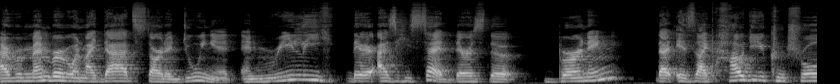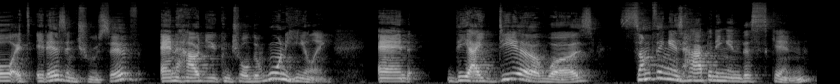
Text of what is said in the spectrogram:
I remember when my dad started doing it, and really, there, as he said, there's the burning that is like, how do you control it? It is intrusive, and how do you control the wound healing? And the idea was something is happening in the skin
